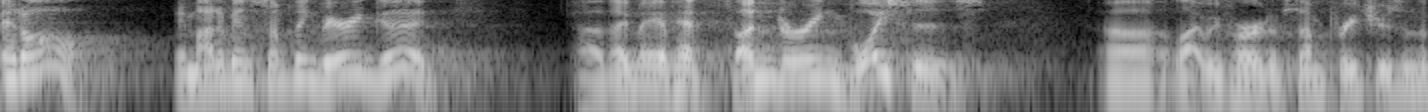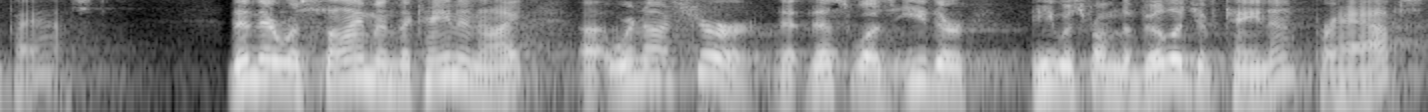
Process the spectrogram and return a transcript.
at all. It might have been something very good. Uh, they may have had thundering voices, uh, like we've heard of some preachers in the past. Then there was Simon the Canaanite. Uh, we're not sure that this was either he was from the village of Cana, perhaps,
